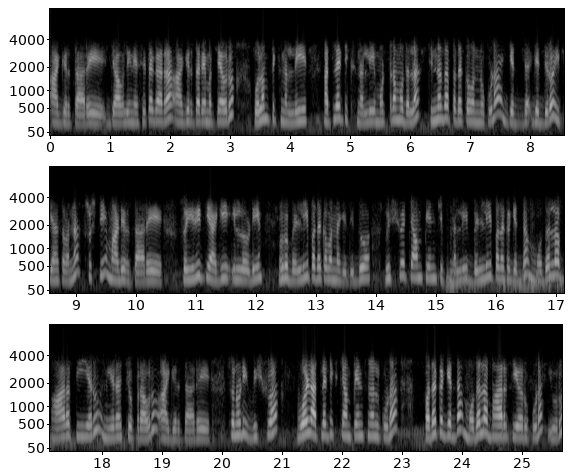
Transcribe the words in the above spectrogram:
ಆಗಿರ್ತಾರೆ ಜಾವಲಿನ್ ಎಸೆತಗಾರ ಆಗಿರ್ತಾರೆ. ಮತ್ತು ಅವರು ಒಲಿಂಪಿಕ್ನಲ್ಲಿ ಅಥ್ಲೆಟಿಕ್ಸ್ನಲ್ಲಿ ಮೊಟ್ಟ ಮೊದಲ ಚಿನ್ನದ ಪದಕವನ್ನು ಕೂಡ ಗೆದ್ದ, ಗೆದ್ದಿರೋ ಇತಿಹಾಸವನ್ನು ಸೃಷ್ಟಿ ಮಾಡಿರ್ತಾರೆ. ಸೊ ಈ ರೀತಿಯಾಗಿ ಇಲ್ಲಿ ನೋಡಿ, ಇವರು ಬೆಳ್ಳಿ ಪದಕವನ್ನು ಗೆದ್ದಿದ್ದು, ವಿಶ್ವ ಚಾಂಪಿಯನ್ಶಿಪ್ನಲ್ಲಿ ಬೆಳ್ಳಿ ಪದಕ ಗೆದ್ದ ಮೊದಲ ಭಾರತೀಯರು ನೀರಜ್ ಚೋಪ್ರಾ ಅವರು ಆಗಿರ್ತಾರೆ. ಸೊ ನೋಡಿ, ವಿಶ್ವ ವರ್ಲ್ಡ್ ಅಥ್ಲೆಟಿಕ್ಸ್ ಚಾಂಪಿಯನ್ಸ್ನಲ್ಲಿ ಕೂಡ ಪದಕ ಗೆದ್ದ ಮೊದಲ ಭಾರತೀಯರು ಕೂಡ ಇವರು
